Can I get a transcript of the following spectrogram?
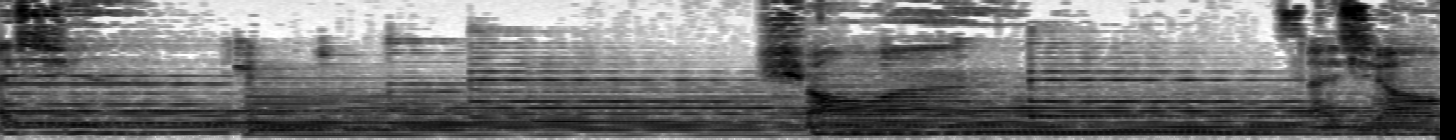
来信，稍晚，再笑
